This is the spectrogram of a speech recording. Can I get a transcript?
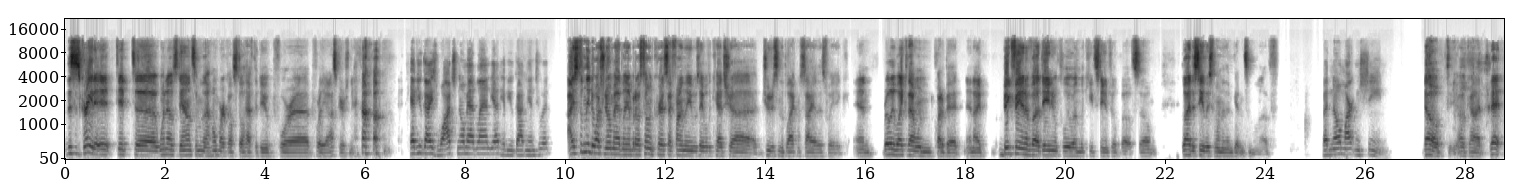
This is great. It it uh, winnows down some of the homework I'll still have to do before uh, before the Oscars now. have you guys watched Nomadland yet? Have you gotten into it? I still need to watch Nomadland, but I was telling Chris I finally was able to catch uh, Judas and the Black Messiah this week, and really liked that one quite a bit. And I big fan of uh, Daniel Kaluuya and Lakeith Stanfield both. So glad to see at least one of them getting some love. But no Martin Sheen. No, oh god, that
